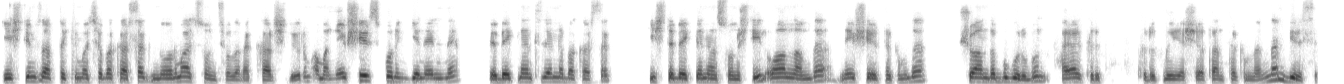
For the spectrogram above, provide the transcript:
geçtiğimiz haftaki maça bakarsak normal sonuç olarak karşılıyorum. Ama Nevşehir Spor'un geneline ve beklentilerine bakarsak hiç de beklenen sonuç değil. O anlamda Nevşehir takımı da şu anda bu grubun hayal kırık, kırıklığı yaşatan takımlarından birisi.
